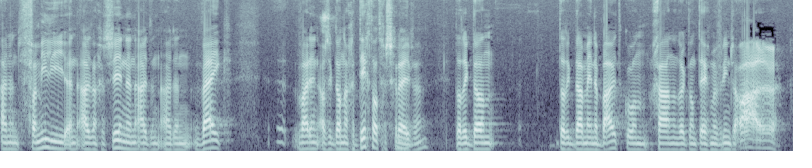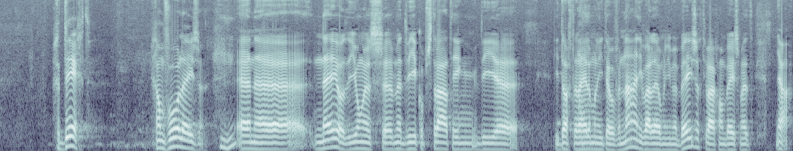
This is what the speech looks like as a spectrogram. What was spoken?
uit een familie en uit een gezin en uit een, uit een wijk. Waarin als ik dan een gedicht had geschreven, dat ik dan dat ik daarmee naar buiten kon gaan en dat ik dan tegen mijn vriend zei, ah, gedicht. Ik ga hem voorlezen. Mhm. En eh, nee joh, de jongens eh, met wie ik op straat hing, die, eh, die dachten er helemaal niet over na. Die waren er helemaal niet mee bezig. Die waren gewoon bezig met ja,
